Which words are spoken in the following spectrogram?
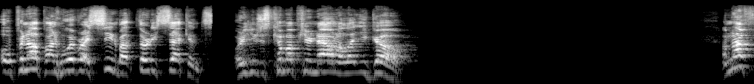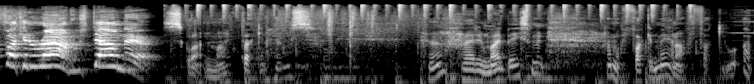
open up on whoever I see in about 30 seconds. Or you can just come up here now and I'll let you go. I'm not fucking around. Who's down there? Squatting my fucking house? Huh? Hide in my basement? I'm a fucking man. I'll fuck you up.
